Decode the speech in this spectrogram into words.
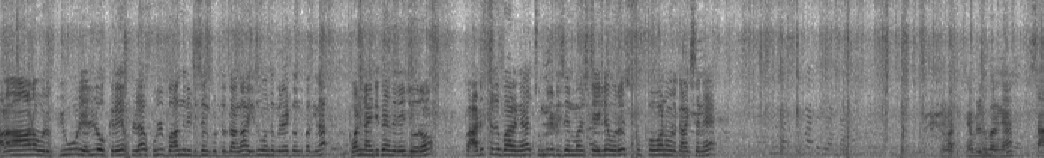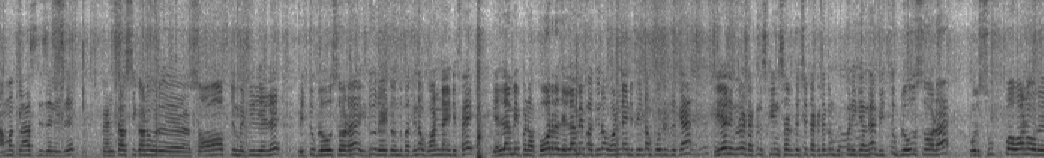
அழகான ஒரு பியூர் எல்லோ கிரேப்பில் ஃபுல் பாந்தினி டிசைன் கொடுத்துருக்காங்க. இது வந்து ரேட் வந்து பார்த்தீங்கன்னா ஒன் நைன்டி ஃபைவ் அந்த ரேஞ்ச் வரும். இப்போ அடுத்தது பாருங்கள் சுங்குரி டிசைன் மாதிரி ஸ்டைலில் ஒரு சூப்பரான ஒரு கலெக்ஷனு எப்படி இருக்கு பாருங்க. செம கிளாஸ் டிசைன் இது. ஃபென்டாஸ்டிக்கான ஒரு சாஃப்ட் மெட்டீரியலு வித் ப்ளவுஸோட இது ரேட் வந்து பார்த்தீங்கன்னா ஒன் நைன்ட்டி ஃபைவ் எல்லாமே இப்போ நான் போடுறது எல்லாமே பார்த்தீங்கன்னா ஒன் நைன்டி ஃபைவ் தான் போட்டுட்ருக்கேன். வேணுங்கிற டக்குனு ஸ்க்ரீன் ஷாட் வச்சு டக்கு டக்குன்னு புக் பண்ணிக்கோங்க. வித் ப்ளவுஸோட ஒரு சூப்பரான ஒரு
